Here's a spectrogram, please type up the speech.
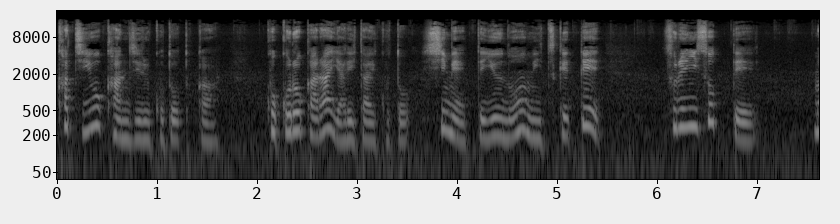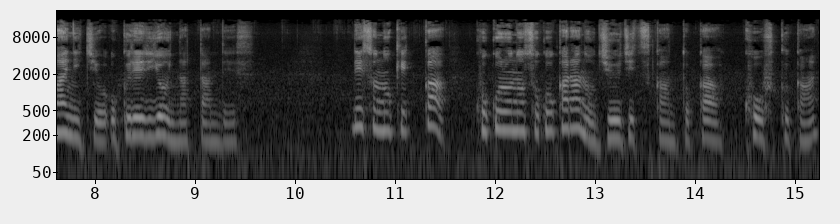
価値を感じることとか心からやりたいこと使命っていうのを見つけてそれに沿って毎日を送れるようになったんです。でその結果心の底からの充実感とか幸福感。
